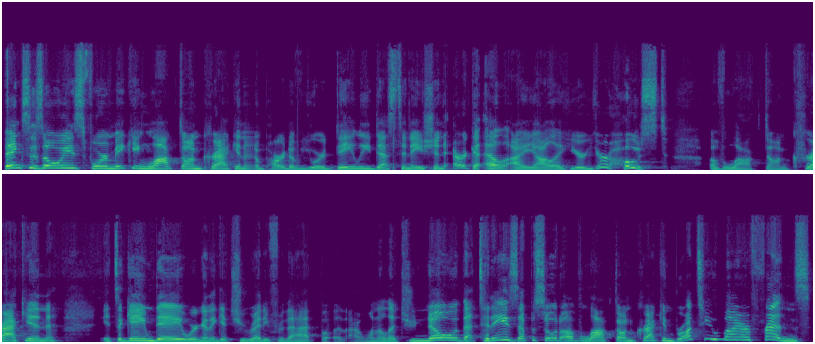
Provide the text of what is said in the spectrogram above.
Thanks as always for making Locked On Kraken a part of your daily destination. Erica L. Ayala here, your host of Locked On Kraken. It's a game day. We're going to get you ready for that. But I want to let you know that today's episode of Locked On Kraken brought to you by our friends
